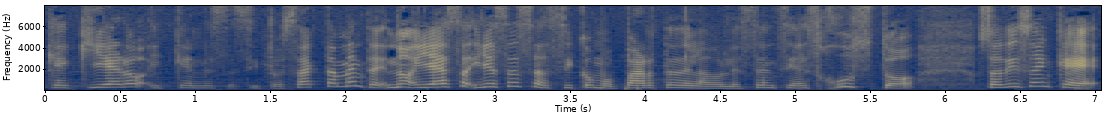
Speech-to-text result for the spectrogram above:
¿Qué quiero y qué necesito? Exactamente. No, y esa, y esa es así como parte de la adolescencia. Es justo. O sea, dicen que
